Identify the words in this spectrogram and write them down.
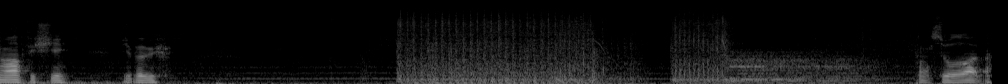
Ah, fait chier. J'ai pas vu. Ce rat là.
